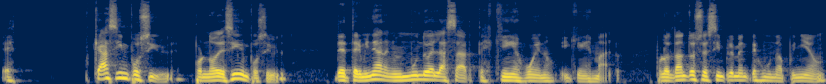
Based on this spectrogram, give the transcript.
Es casi imposible, por no decir imposible, determinar en el mundo de las artes quién es bueno y quién es malo. Por lo tanto, eso simplemente es una opinión,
